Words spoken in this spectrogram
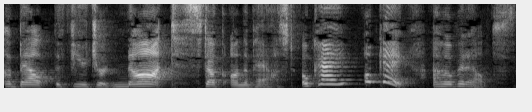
about the future, not stuck on the past. Okay? Okay. I hope it helps.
